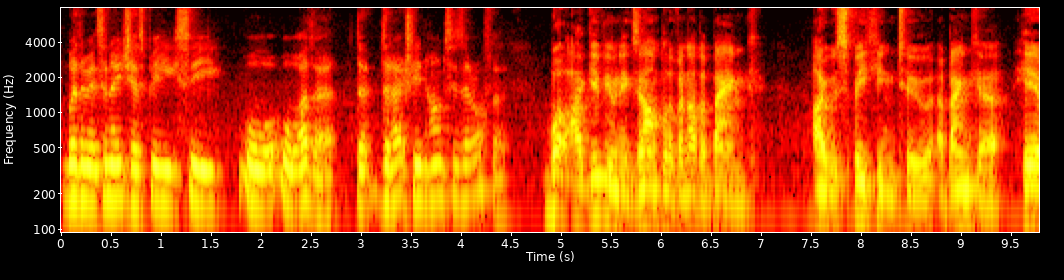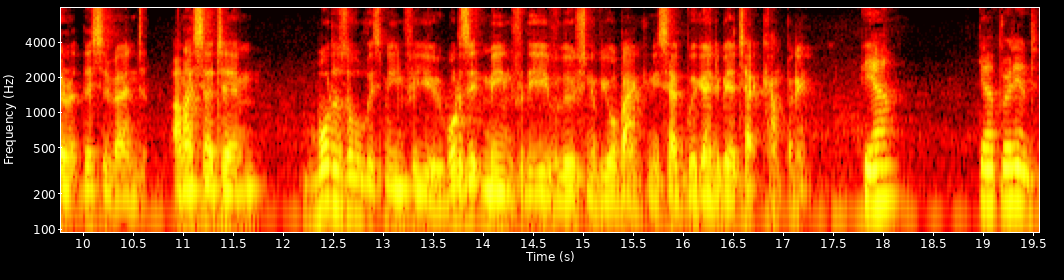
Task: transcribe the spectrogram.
whether it's an HSBC or, or other, that, that actually enhances their offer. Well, I'll give you an example of another bank. I was speaking to a banker here at this event, and I said to him, what does all this mean for you? What does it mean for the evolution of your bank? And he said, we're going to be a tech company. Yeah, yeah, brilliant.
